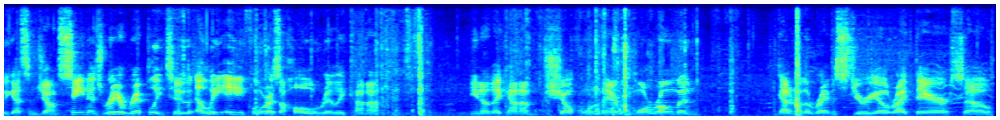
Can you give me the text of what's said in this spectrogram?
We got some John Cena's. Rhea Ripley too. Elite 84 as a whole really kind of, you know, they kind of form there. But more Roman. Got another Rey Mysterio right there. So,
